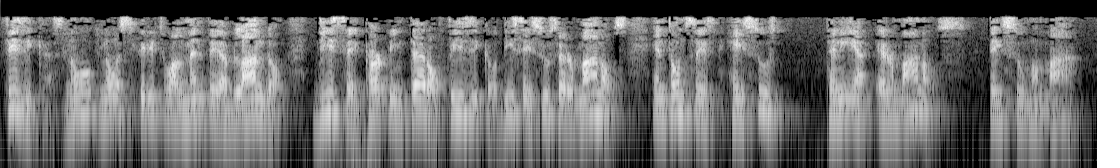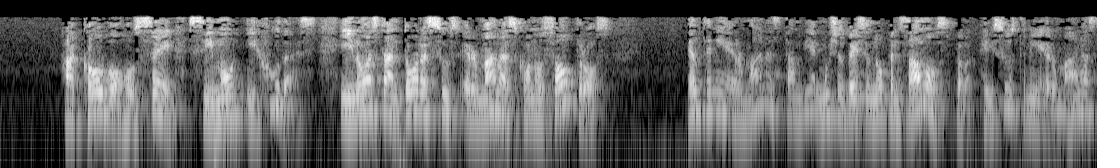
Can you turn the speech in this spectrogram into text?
físicas, no, no espiritualmente hablando. Dice carpintero físico, dice sus hermanos. Entonces Jesús tenía hermanos de su mamá. Jacobo, José, Simón y Judas. Y no están todas sus hermanas con nosotros. Él tenía hermanas también. Muchas veces no pensamos, pero Jesús tenía hermanas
